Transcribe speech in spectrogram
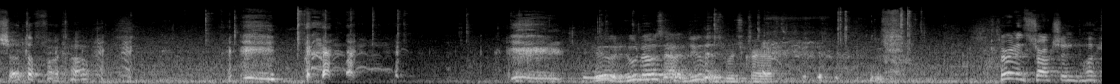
Shut the fuck up. Dude, who knows how to do this witchcraft? Is there an instruction book?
